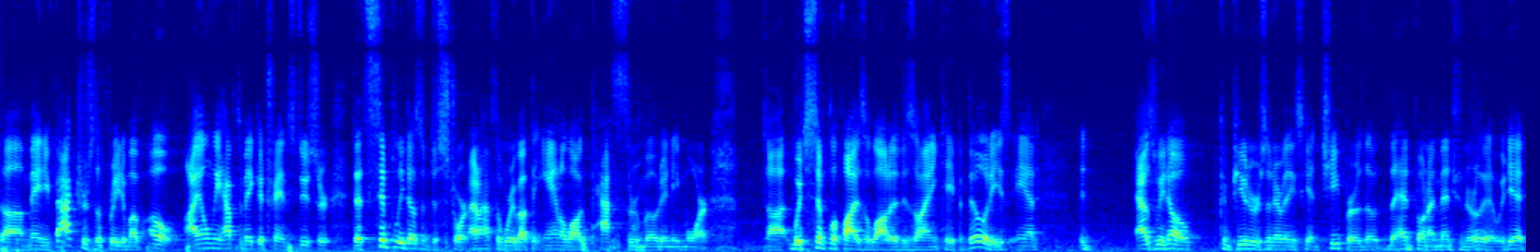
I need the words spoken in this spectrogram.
uh, manufacturers the freedom of, oh, I only have to make a transducer that simply doesn't distort. I don't have to worry about the analog pass through mode anymore, uh, which simplifies a lot of designing capabilities. And it, as we know, computers and everything's getting cheaper. The, the headphone I mentioned earlier that we did,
